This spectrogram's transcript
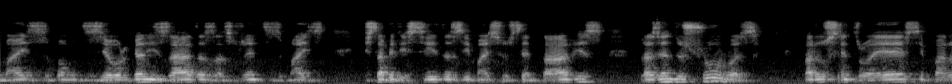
mais, vamos dizer, organizadas, as frentes mais estabelecidas e mais sustentáveis, trazendo chuvas para o centro-oeste, para,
